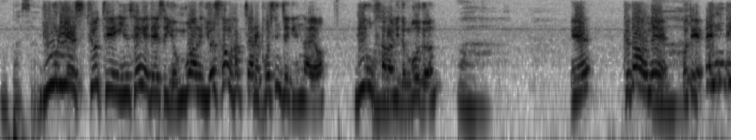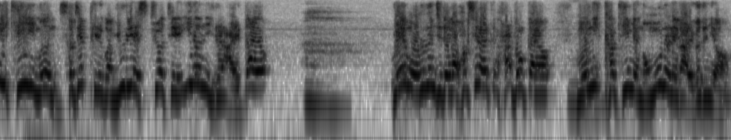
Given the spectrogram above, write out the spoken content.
못 봤어요. 뮤리엘 스튜어트의 인생에 대해서 연구하는 여성 학자를 보신 적이 있나요? 미국 사람이든 뭐든 와. 예? 그 다음에 아. 어떻게 앤디 김은 서재필과 뮤리엘 스튜어트의 이런 일을 알까요? 아. 왜 모르는지 내가 확신할 볼까요? 모니카 김의 논문을 내가 알거든요.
